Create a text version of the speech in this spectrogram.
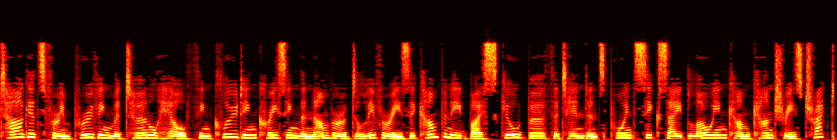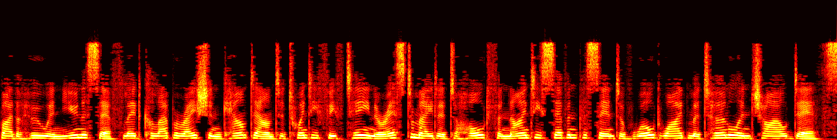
Targets for improving maternal health include increasing the number of deliveries accompanied by skilled birth attendants. 0.68 Low-income countries tracked by the WHO and UNICEF-led collaboration Countdown to 2015 are estimated to hold for 97% of worldwide maternal and child deaths.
